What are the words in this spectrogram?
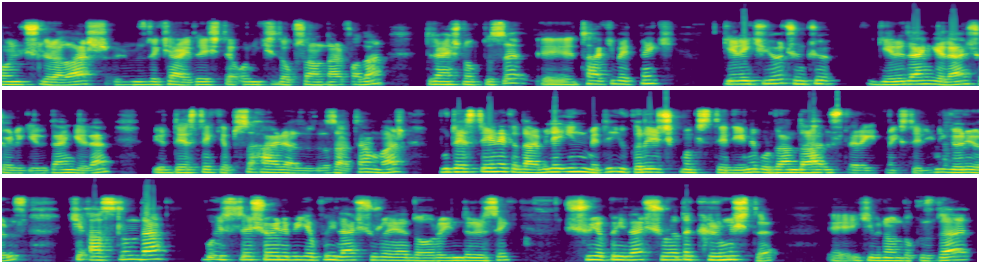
13 liralar önümüzdeki ayda işte 12.90'lar falan direnç noktası e, takip etmek gerekiyor. Çünkü geriden gelen şöyle geriden gelen bir destek yapısı hala hazırda zaten var. Bu desteğine kadar bile inmedi. Yukarıya çıkmak istediğini, buradan daha üstlere gitmek istediğini görüyoruz. Ki aslında bu ise şöyle bir yapıyla şuraya doğru indirirsek şu yapıyla şurada kırmıştı. E, 2019'da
